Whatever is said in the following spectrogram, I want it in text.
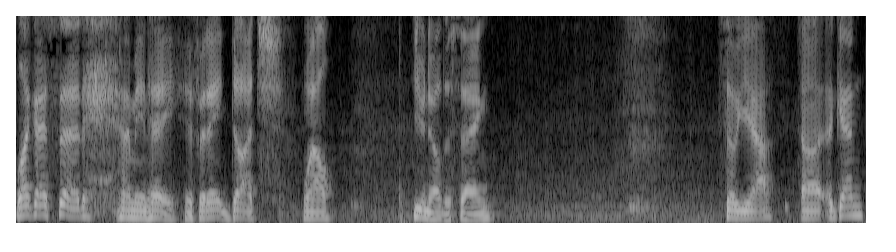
Like I said, I mean, hey, if it ain't Dutch, well, you know the saying. So yeah, uh, again,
